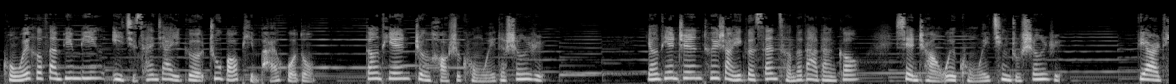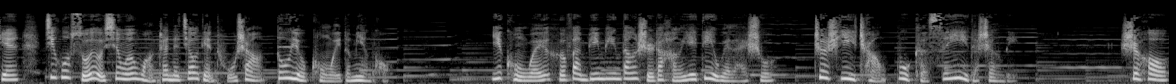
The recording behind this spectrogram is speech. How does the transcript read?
孔维和范冰冰一起参加一个珠宝品牌活动，当天正好是孔维的生日。杨天真推上一个三层的大蛋糕，现场为孔维庆祝生日。第二天，几乎所有新闻网站的焦点图上都有孔维的面孔。以孔维和范冰冰当时的行业地位来说，这是一场不可思议的胜利。事后，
